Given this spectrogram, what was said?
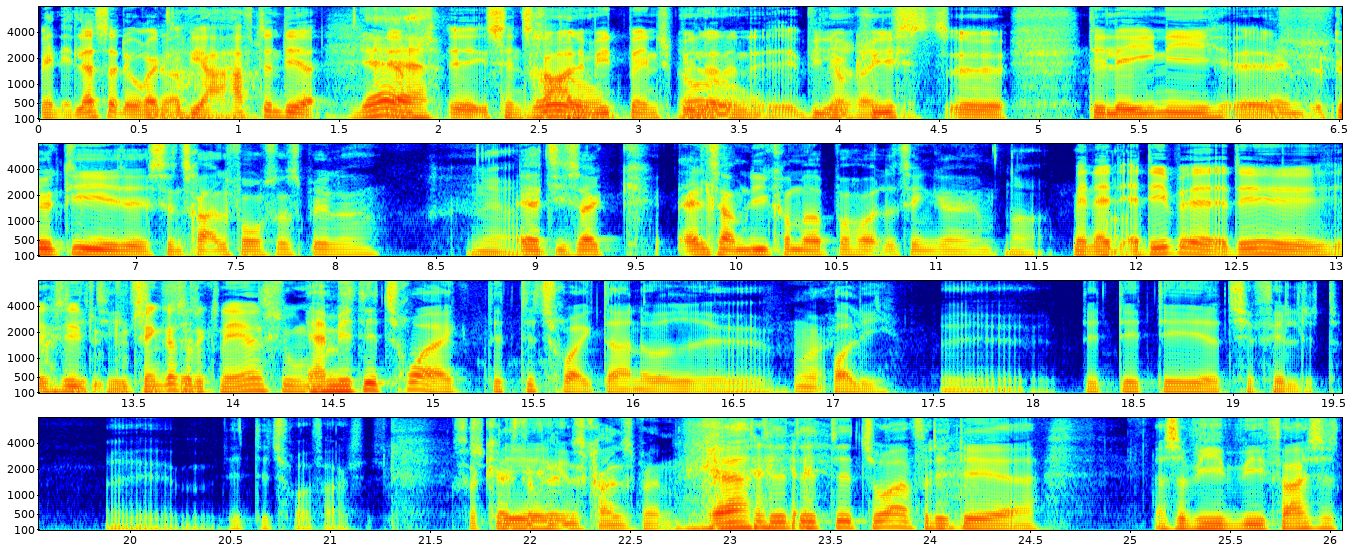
men ellers er det jo rigtigt, og vi har haft den der, ja, ja. øh, centrale midtbanespiller, den, øh, William Kvist, øh, Delaney. Øh, en dygtige øh, centrale forsvarsspillere. Ja. ja, de er så ikke alle sammen lige kommet op på holdet, tænker jeg. Nå. Men er, er, det, er det, jeg kan se, det, du, du tænker så det knærer, Sune? Jamen, det tror jeg ikke. Det, det tror jeg ikke, der er noget øh, hold i. Øh, det, det, det er tilfældigt. Øh, det, det tror jeg faktisk. Så kaster det den i skraldespanden. Ja, det, det, det tror jeg, fordi det er... Altså, vi, vi faktisk...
